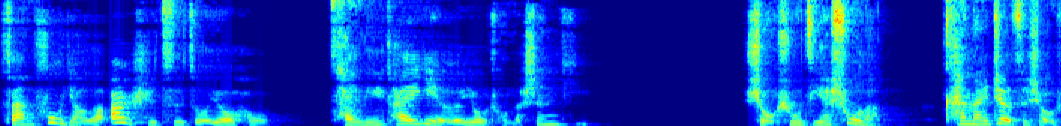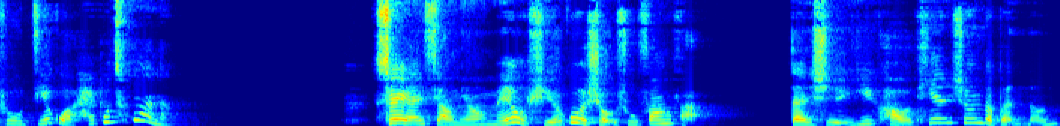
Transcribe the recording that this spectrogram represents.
反复咬了二十次左右后。才离开夜蛾幼虫的身体。手术结束了，看来这次手术结果还不错呢。虽然小苗没有学过手术方法，但是依靠天生的本能，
